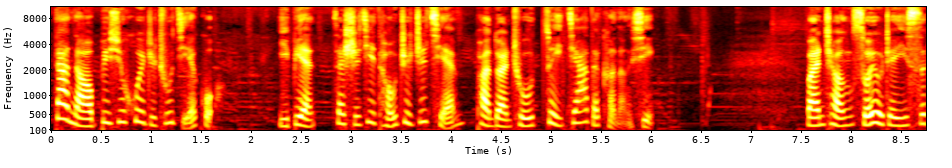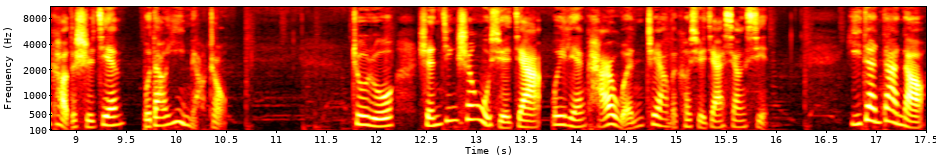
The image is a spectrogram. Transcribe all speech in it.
大脑必须绘制出结果。以便在实际投掷之前判断出最佳的可能性。完成所有这一思考的时间不到一秒钟。诸如神经生物学家威廉·卡尔文这样的科学家相信，一旦大脑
